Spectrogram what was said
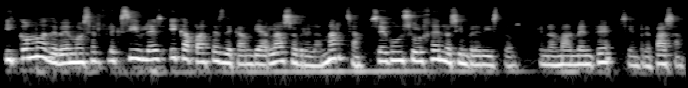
y cómo debemos ser flexibles y capaces de cambiarla sobre la marcha, según surgen los imprevistos, que normalmente siempre pasa.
